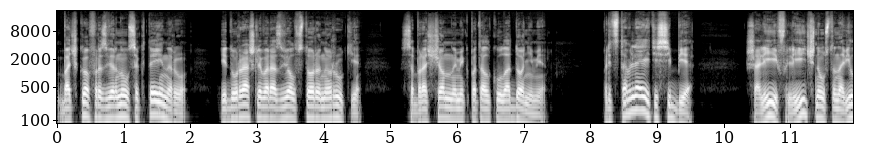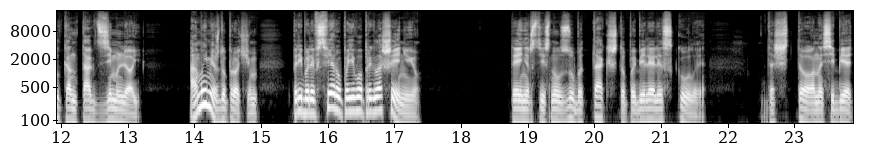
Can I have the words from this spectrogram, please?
Бочков развернулся к Тейнеру и дурашливо развел в сторону руки — с обращенными к потолку ладонями. Представляете себе, Шалиев лично установил контакт с землей. А мы, между прочим, прибыли в сферу по его приглашению. Тейнер стиснул зубы так, что побелели скулы. «Да что он о себе,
